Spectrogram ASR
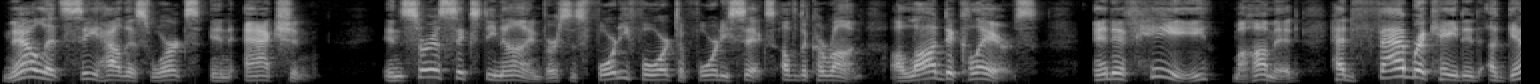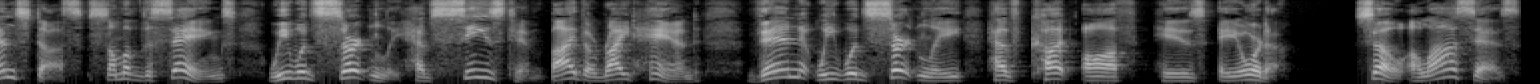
Now let's see how this works in action. In Surah 69, verses 44 to 46 of the Quran, Allah declares, and if he, Muhammad, had fabricated against us some of the sayings, we would certainly have seized him by the right hand, then we would certainly have cut off his aorta. So Allah says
